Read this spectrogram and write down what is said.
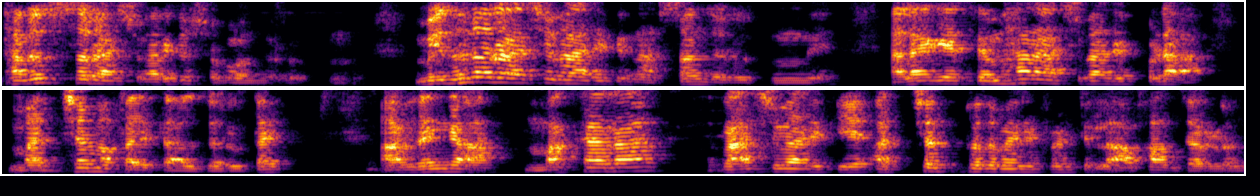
ధనుస్సు రాశి వారికి శుభం జరుగుతుంది మిథున రాశి వారికి నష్టం జరుగుతుంది అలాగే సింహ రాశి వారికి కూడా మధ్యమ ఫలితాలు జరుగుతాయి. ఆ విధంగా మకర రాశి వారికి అత్యద్భుతమైనటువంటి లాభాలు జరగడం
